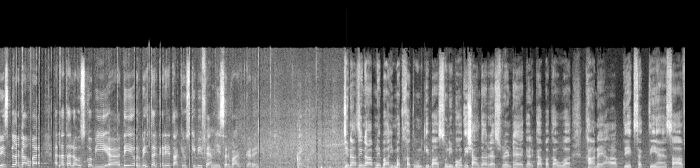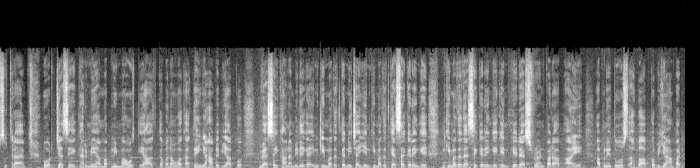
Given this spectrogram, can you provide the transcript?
रिस्क लगा हुआ है। अल्लाह ताला उसको भी दे और बेहतर करे ताकि उसकी भी फैमिली सर्वाइव करे। जी नाजिन आपने बाहिम्मत ख़तून की बात सुनी। बहुत ही शानदार रेस्टोरेंट है, घर का पका हुआ खाना है, आप देख सकती हैं, साफ़ सुथरा है। और जैसे घर में हम अपनी माओ के हाथ का बना हुआ खाते हैं, यहाँ पे भी आपको वैसा ही खाना मिलेगा। इनकी मदद करनी चाहिए, इनकी मदद कैसा करेंगे? इनकी मदद ऐसे करेंगे कि इनके रेस्टोरेंट पर आप आएँ, अपने दोस्त, अहबाब को भी यहाँ पर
